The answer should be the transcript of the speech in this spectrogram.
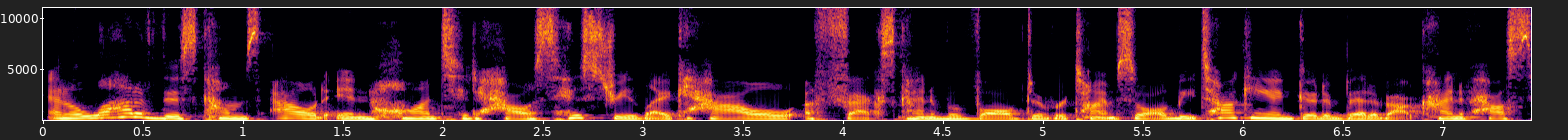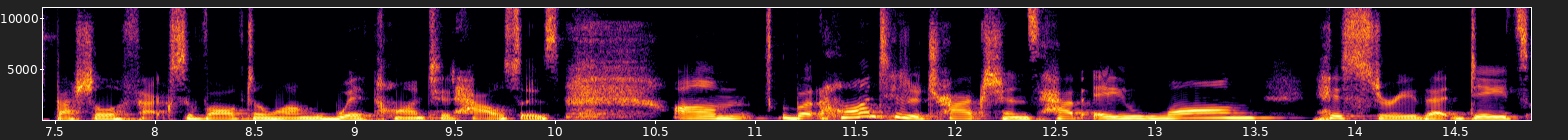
And a lot of this comes out in haunted house history, like how effects kind of evolved over time. So I'll be talking a good bit about kind of how special effects evolved along with haunted houses. Um, but haunted attractions have a long history that dates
